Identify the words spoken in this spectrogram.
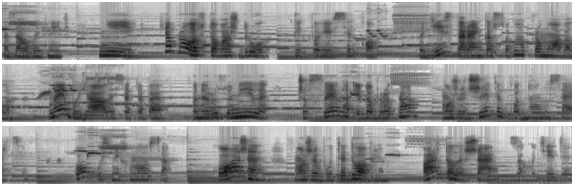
сказав ведмідь. Ні, я просто ваш друг, відповів Сірко. Тоді старенька сова промовила Ми боялися тебе, бо не розуміли, що сила і доброта можуть жити в одному серці. Вовк усміхнувся. Кожен може бути добрим, варто лише захотіти.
